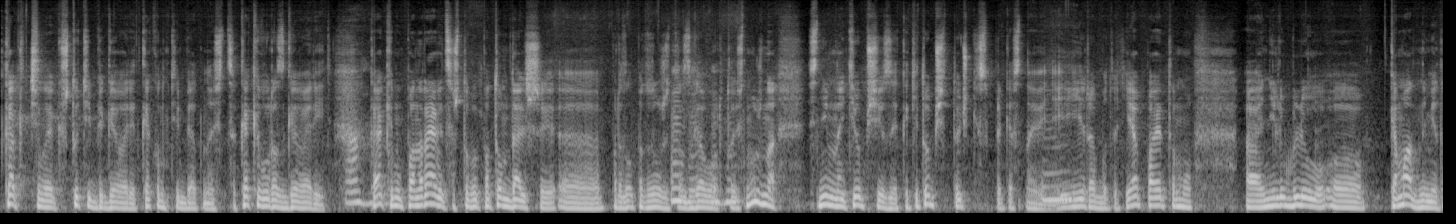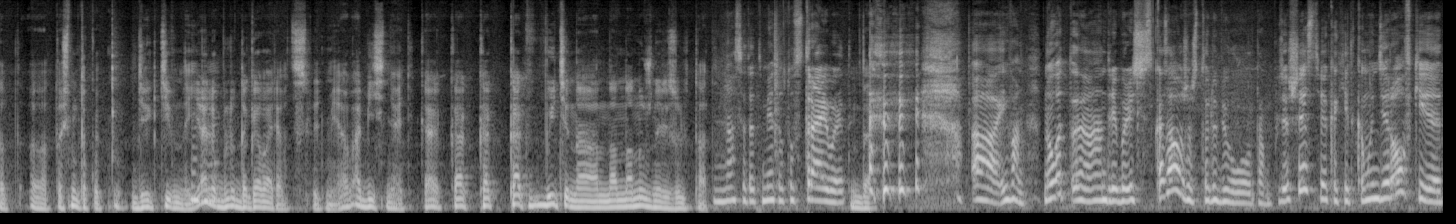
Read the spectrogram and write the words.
как человек, что тебе говорит, как он к тебе относится, как его разговорить, как ему понравится, чтобы потом дальше э, продол- продолжить разговор. То есть нужно с ним найти общий язык, какие-то общие точки соприкосновения и работать. Я поэтому э, не люблю э, командный метод, э, то есть ну такой директивный. Я люблю договариваться с людьми, об- объяснять, как, как, как, как выйти на, на, на нужный результат. Нас этот метод устраивает. Да. А, Иван, ну вот э, Андрей Борисович сказал уже, что любил там путешествия, какие-то командировки.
